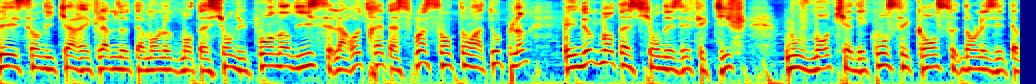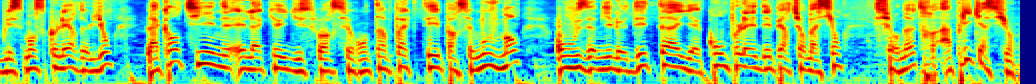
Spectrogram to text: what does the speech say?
Les syndicats réclament notamment l'augmentation du point d'indice, la retraite à 60 ans à taux plein et une augmentation des effectifs. Mouvement qui a des conséquences dans les établissements scolaires de Lyon. La cantine et l'accueil du soir seront impactés par ce mouvement. On vous a mis le détail complet des perturbations sur notre application.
